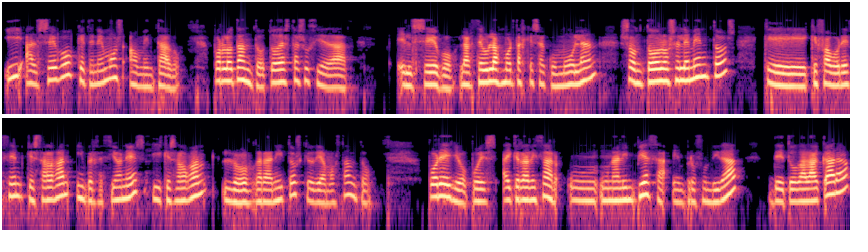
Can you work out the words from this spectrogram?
y al sebo que tenemos aumentado. Por lo tanto, toda esta suciedad, el sebo, las células muertas que se acumulan, son todos los elementos que, que, favorecen que salgan imperfecciones y que salgan los granitos que odiamos tanto. Por ello, pues hay que realizar una limpieza en profundidad de toda la cara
